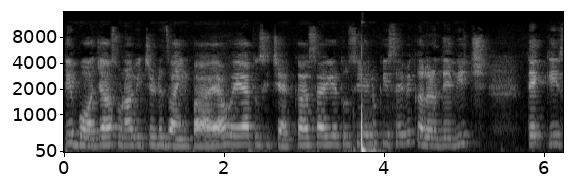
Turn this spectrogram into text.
ਤੇ ਬਹੁਤ ਜ਼ਿਆਦਾ ਸੋਹਣਾ ਵਿੱਚ ਡਿਜ਼ਾਈਨ ਪਾਇਆ ਹੋਇਆ, ਤੁਸੀਂ ਚੈੱਕ ਕਰ ਸਕਦੇ ਹੋ। ਤੁਸੀਂ ਇਹਨੂੰ ਕਿਸੇ ਵੀ ਕਲਰ ਦੇ ਵਿੱਚ ਤੇ ਕਿਸ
